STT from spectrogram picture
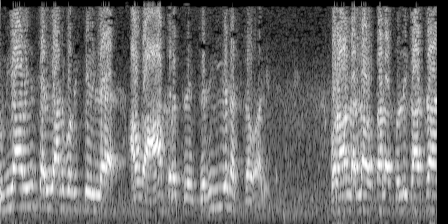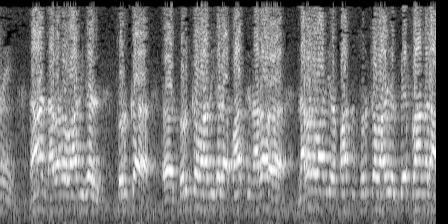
துணியாலையும் சரியா அனுபவிக்க இல்லை அவங்க ஆக்கிரத்திலே பெரிய நஷ்டவாளிகள். குரான் அல்லாஹ் தாலா சொல்லி காட்டுறானே நான் நரகவாதிகள் சொர்க்க அஹ், சொர்க்கவாதிகளை பார்த்து நரக நரகவாதிகளை பார்த்து சொர்க்கவாதிகள் கேட்பாங்களா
